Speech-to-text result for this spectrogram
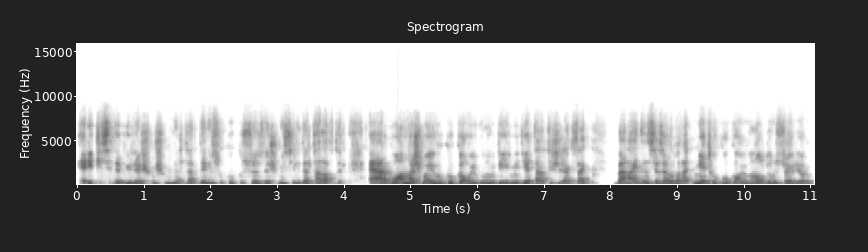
Her ikisi de Birleşmiş Milletler Deniz Hukuku Sözleşmesi'ne de taraftır. Eğer bu anlaşmayı hukuka uygun mu değil mi diye tartışacaksak ben Aydın Sezer olarak net hukuka uygun olduğunu söylüyorum.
